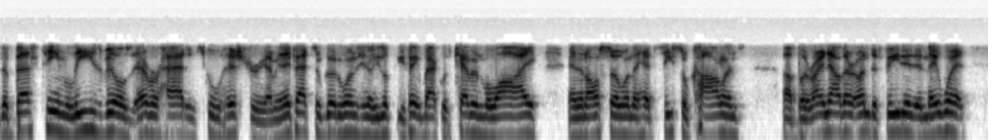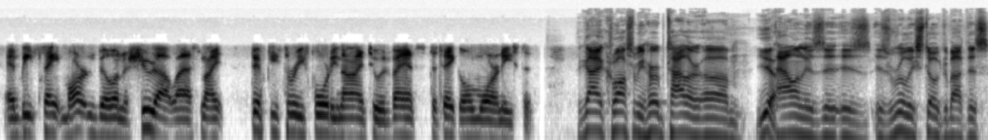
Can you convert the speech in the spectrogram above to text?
the best team Leesville's ever had in school history. I mean, they've had some good ones. You know, you look, you think back with Kevin Mawae, and then also when they had Cecil Collins. Uh, but right now they're undefeated, and they went and beat St. Martinville in a shootout last night, 53-49 to advance to take on Warren Easton. The guy across from me, Herb Tyler, um, Yeah. Allen is is is really stoked about this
